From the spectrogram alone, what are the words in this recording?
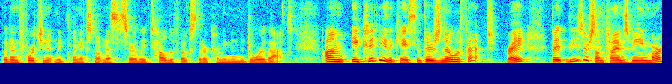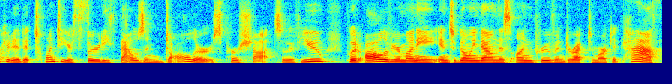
But unfortunately, clinics don't necessarily tell the folks that are coming in the door that. Um, it could be the case that there's no effect, right? But these are sometimes being marketed at twenty or thirty thousand dollars per shot. So if you put all of your money into going down this unproven direct to market path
